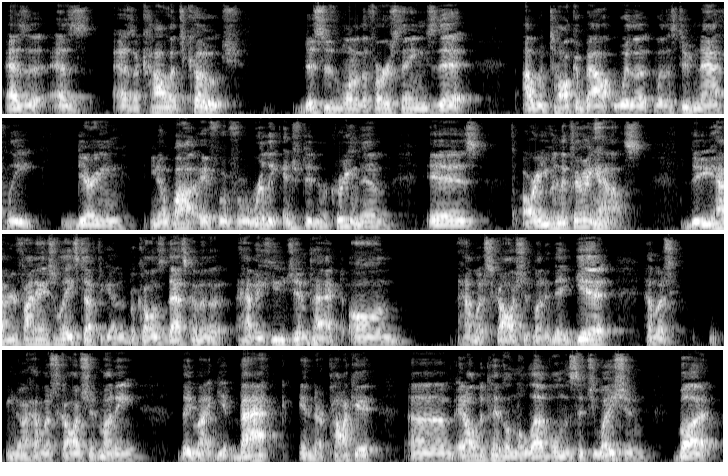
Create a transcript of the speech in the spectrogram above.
as a as as a college coach, this is one of the first things that I would talk about with a with a student athlete during you know while if, if we're really interested in recruiting them is are you in the clearinghouse? Do you have your financial aid stuff together? Because that's going to have a huge impact on how much scholarship money they get, how much, you know, how much scholarship money they might get back in their pocket. Um, it all depends on the level and the situation, but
